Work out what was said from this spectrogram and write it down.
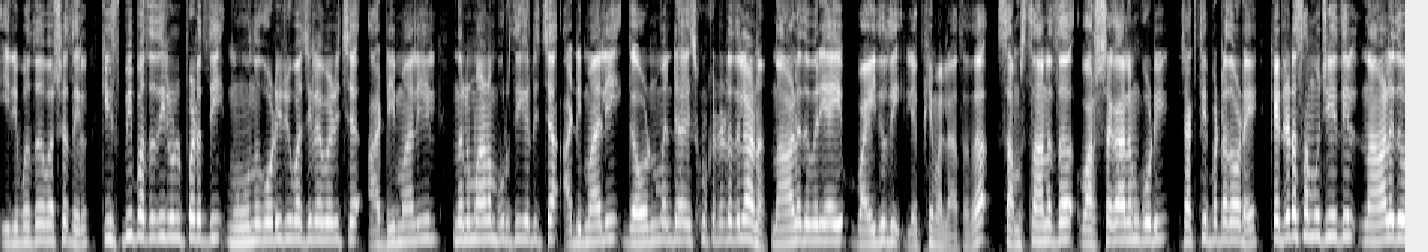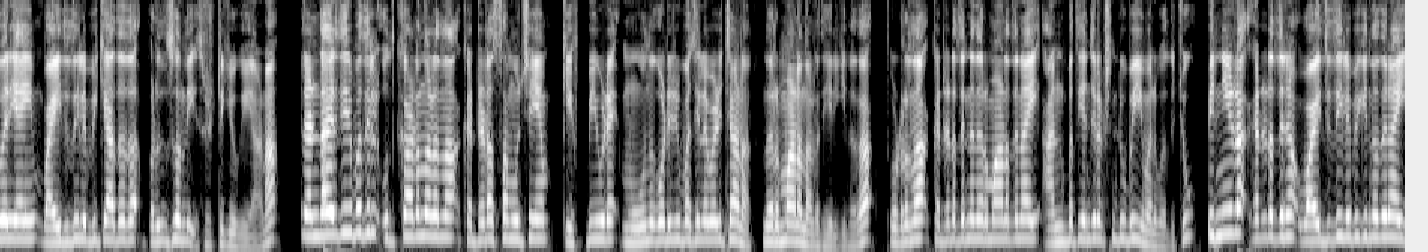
ഇരുപത് വർഷത്തിൽ കിഫ്ബി പദ്ധതിയിൽ ഉൾപ്പെടുത്തി മൂന്ന് കോടി രൂപ ചിലവഴിച്ച് അടിമാലിയിൽ നിർമ്മാണം പൂർത്തീകരിച്ച അടിമാലി ഗവൺമെന്റ് ഹൈസ്കൂൾ കെട്ടിടത്തിലാണ് നാളിതുവരെയായും വൈദ്യുതി ലഭ്യമല്ലാത്തത്. സംസ്ഥാനത്ത് വർഷകാലം കൂടി ശക്തിപ്പെട്ടതോടെ കെട്ടിട സമുച്ചയത്തിൽ നാളിതുവരെയായും വൈദ്യുതി ലഭിക്കാത്തത് പ്രതിസന്ധി സൃഷ്ടിക്കുകയാണ്. രണ്ടായിരത്തി ഇരുപതിൽ ഉദ്ഘാടനം നടന്ന കെട്ടിട സമുച്ചയം കിഫ്ബിയുടെ മൂന്ന് കോടി രൂപ ചിലവഴിച്ചാണ് നിർമ്മാണം നടത്തിയിരിക്കുന്നത്. തുടർന്ന് കെട്ടിടത്തിന്റെ നിർമ്മാണത്തിനായി അൻപത്തിയഞ്ച് ലക്ഷം രൂപയും അനുവദിച്ചു. പിന്നീട് കെട്ടിടത്തിന് വൈദ്യുതി ലഭിക്കുന്നതിനായി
